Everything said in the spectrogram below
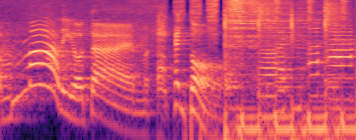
Mario time! Ecco! Thank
